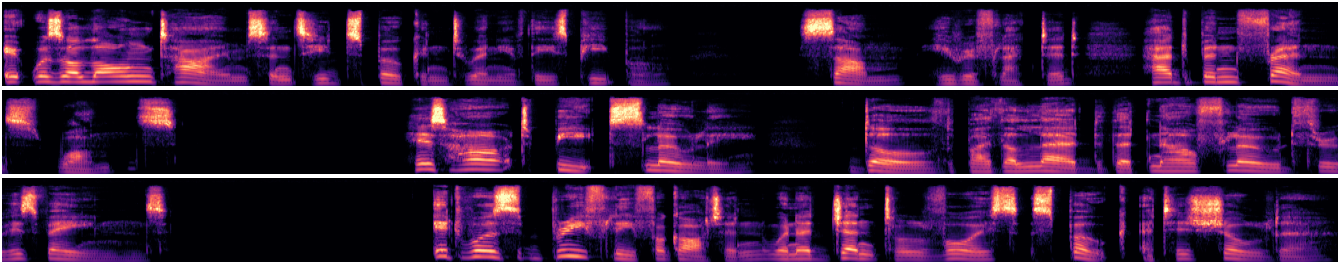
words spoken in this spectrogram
it was a long time since he'd spoken to any of these people. Some, he reflected, had been friends once. His heart beat slowly, dulled by the lead that now flowed through his veins. It was briefly forgotten when a gentle voice spoke at his shoulder.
